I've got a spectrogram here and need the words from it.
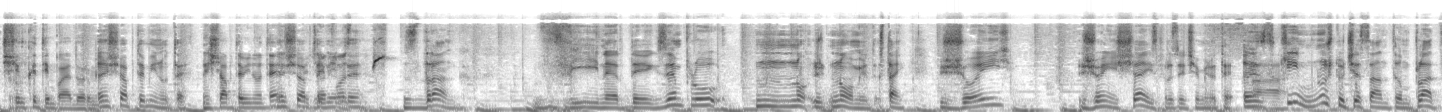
Și în cât timp ai adormit? în 7 minute. În șapte minute? În 7 Deci ai fost- minute. Zdrang. Vineri, de exemplu, 9, 9 minute. Stai. Joi, joi în 16 minute. În Ah. schimb, nu știu ce s-a întâmplat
